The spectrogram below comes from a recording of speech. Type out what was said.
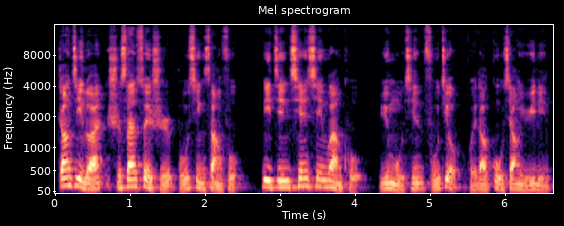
张继鸾十三岁时不幸丧父，历经千辛万苦，与母亲扶柩回到故乡榆林。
